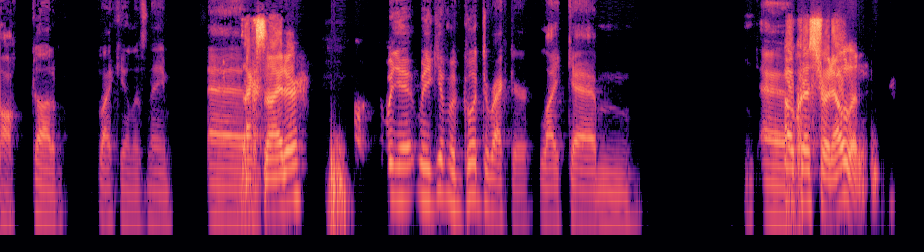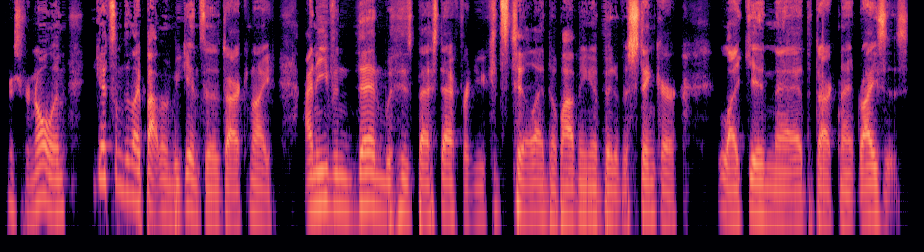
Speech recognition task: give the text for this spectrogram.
oh god, I'm blanking on his name. Uh, Zack Snyder. when you when you give him a good director like um, uh, Oh, Christopher Nolan. Christopher Nolan, you get something like Batman Begins or The Dark Knight, and even then, with his best effort, you could still end up having a bit of a stinker, like in uh, The Dark Knight Rises.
